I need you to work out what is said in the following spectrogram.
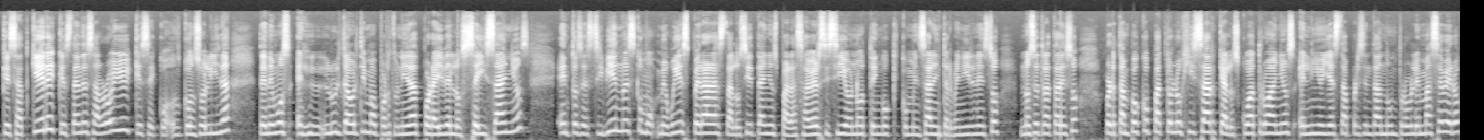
que se adquiere, que está en desarrollo y que se consolida. Tenemos el, la última oportunidad por ahí de los seis años. Entonces, si bien no es como me voy a esperar hasta los siete años para saber si sí o no tengo que comenzar a intervenir en eso, no se trata de eso, pero tampoco patologizar que a los cuatro años el niño ya está presentando un problema severo,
